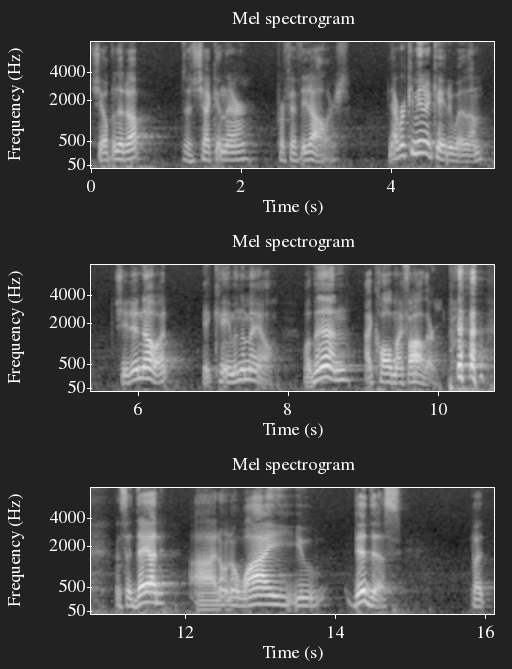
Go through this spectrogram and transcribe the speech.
She opened it up. There's a check in there for $50. Never communicated with them. She didn't know it. It came in the mail. Well, then I called my father and said, Dad, I don't know why you did this, but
